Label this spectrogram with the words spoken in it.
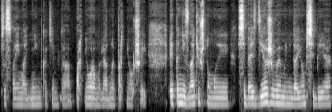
со своим одним каким-то партнером или одной партнершей. Это не значит, что мы себя сдерживаем и не даем себе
